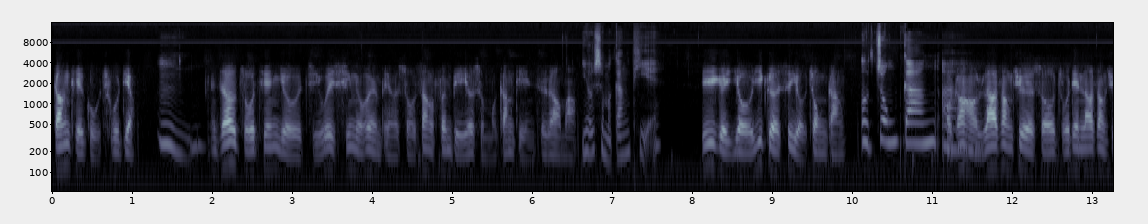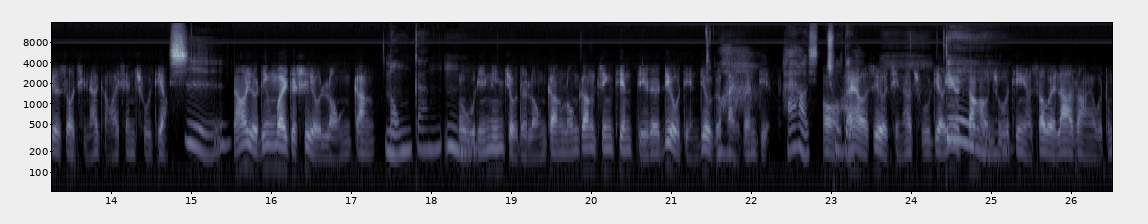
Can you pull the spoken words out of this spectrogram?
钢铁股出掉。嗯，你知道昨天有几位新的会员朋友手上分别有什么钢铁？你知道吗？有什么钢铁？第一个有一个是有中钢。哦，中钢，我刚好拉上去的时候，昨天拉上去的时候，请他赶快先出掉。是，然后有另外一个是有龙钢，龙钢，嗯，五零零九的龙钢，龙钢今天跌了六点六个百分点，还好哦，还好是有请他出掉，因为刚好昨天有稍微拉上来，我都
